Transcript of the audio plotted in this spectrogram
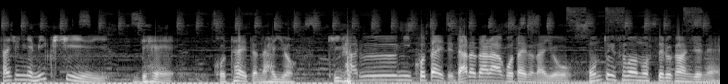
最初にね、 mixi で答えた内容、気軽に答えて、ダラダラ答えた内容、本当にそのまま載せてる感じでね、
